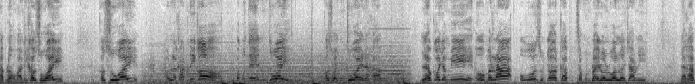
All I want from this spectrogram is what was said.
รับรองว่านี่ข้าวสวยข้าวสวยเอาละครับนี่ก็บักกุเตหนึ่งถ้วยข้าวสวยหนึ่งถ้วยนะครับ แล้วก็ยังมีโอมะระโอ้สุดยอดครับ สมุนไพรล้วนๆเลยเช้านี้นะครับ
